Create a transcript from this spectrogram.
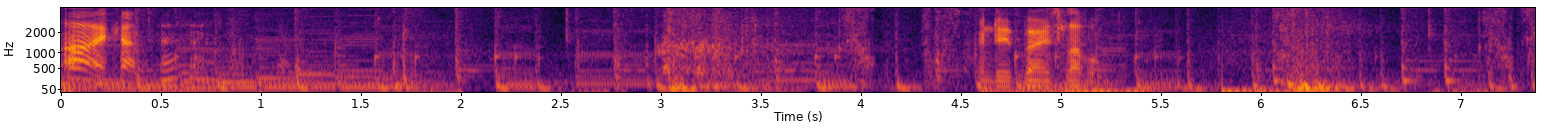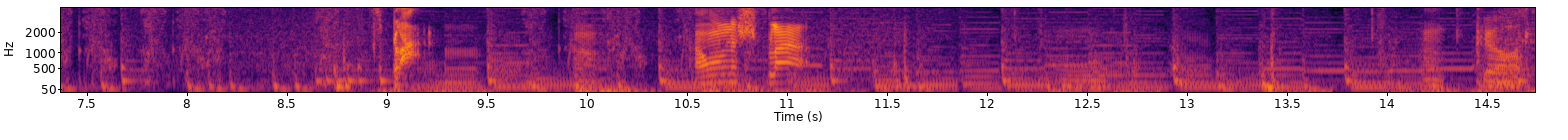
Ah, I can. Gonna do bonus level. I want to splat! Oh god.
